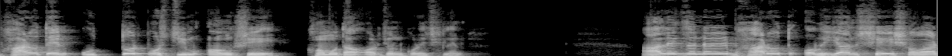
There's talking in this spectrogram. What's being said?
ভারতের উত্তর পশ্চিম অংশে ক্ষমতা অর্জন করেছিলেন। আলেকজান্ডারের ভারত অভিযান শেষ হওয়ার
